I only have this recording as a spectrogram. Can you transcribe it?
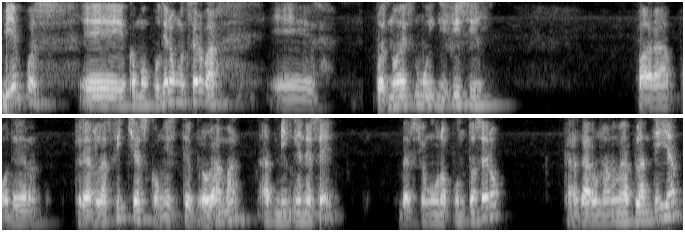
Bien, pues eh, como pudieron observar, eh, pues no es muy difícil para poder crear las fichas con este programa Admin NC versión 1.0, cargar una nueva plantilla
